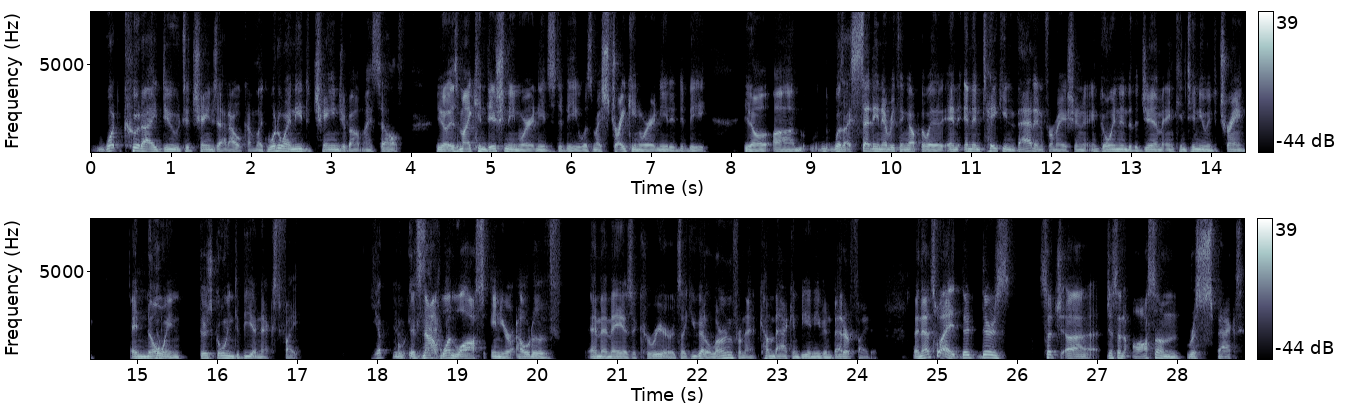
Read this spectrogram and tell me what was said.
what could I do to change that outcome? Like, what do I need to change about myself? You know, is my conditioning where it needs to be? Was my striking where it needed to be? You know, um, was I setting everything up the way? And and then taking that information and going into the gym and continuing to train, and knowing there's going to be a next fight. Yep. You know, It's not one loss and you're out of MMA as a career. It's like you got to learn from that, come back and be an even better fighter. And that's why there, there's such uh, just an awesome respect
